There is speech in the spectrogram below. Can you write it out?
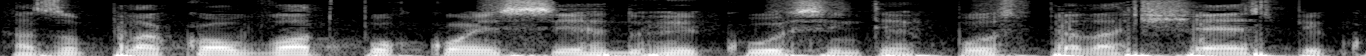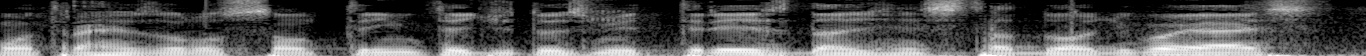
Razão pela qual voto por conhecer do recurso interposto pela Chesp contra a Resolução 30 de 2013 da Agência Estadual de Goiás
